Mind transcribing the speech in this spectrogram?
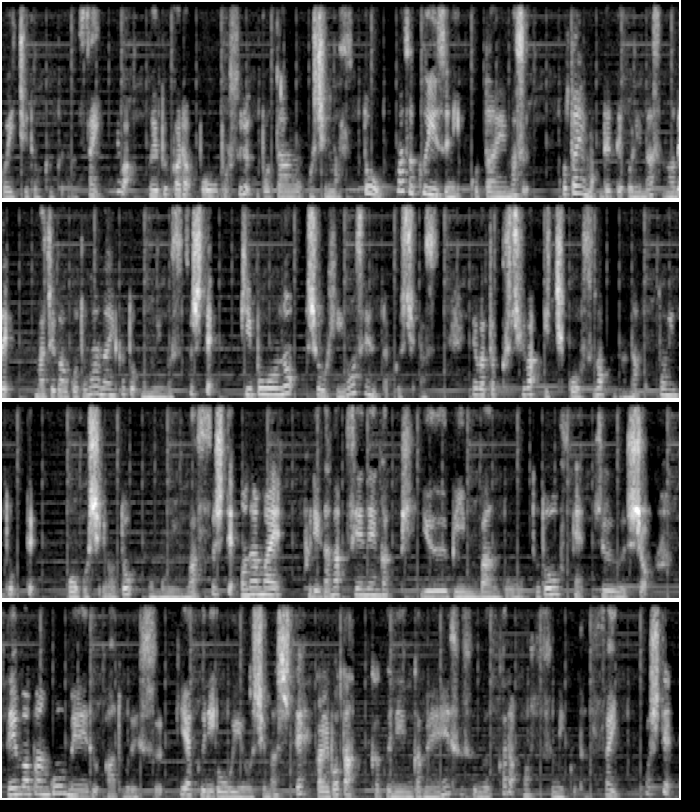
ご一読ください。では、ウェブから応募するボタンを押しますと、まずクイズに答えます。答えも出ておりますので、間違うことはないかと思います。そして、希望の商品を選択します。で私は1コースの7ポイントで応募しようと思います。そしてお名前、振り仮名、生年月日、郵便番号、都道府県、住所、電話番号、メール、アドレス、規約に同意をしまして、赤ボタン、確認画面へ進むからお進みください。そして、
